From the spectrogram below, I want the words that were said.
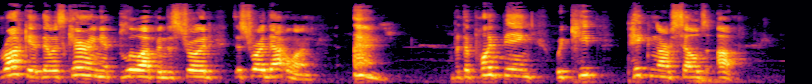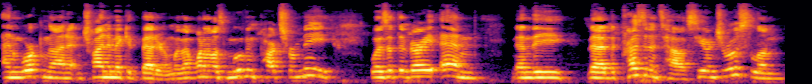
rocket that was carrying it blew up and destroyed destroyed that one. But the point being, we keep picking ourselves up and working on it and trying to make it better. And one of the most moving parts for me was at the very end, in the, the, the president's house here in Jerusalem,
